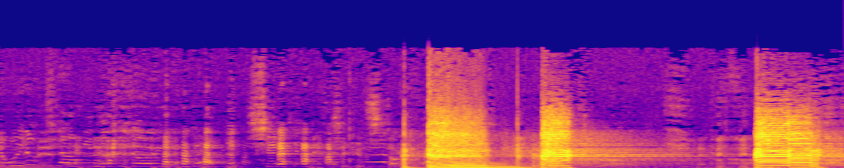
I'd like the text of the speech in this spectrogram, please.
in the mid. Chicken started.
